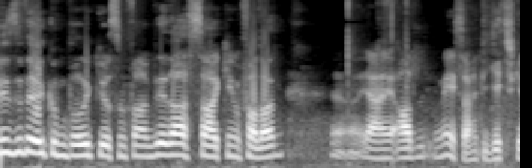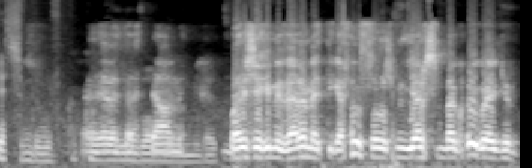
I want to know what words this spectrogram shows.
denizde de yakın balık yiyorsun falan. Bir de daha sakin falan. Yani adli... neyse hadi geç geç şimdi bu Evet, evet, evet, devam et. Barış Ekim'i veremedik adamın sorusunun yarısında koy koya girdik.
